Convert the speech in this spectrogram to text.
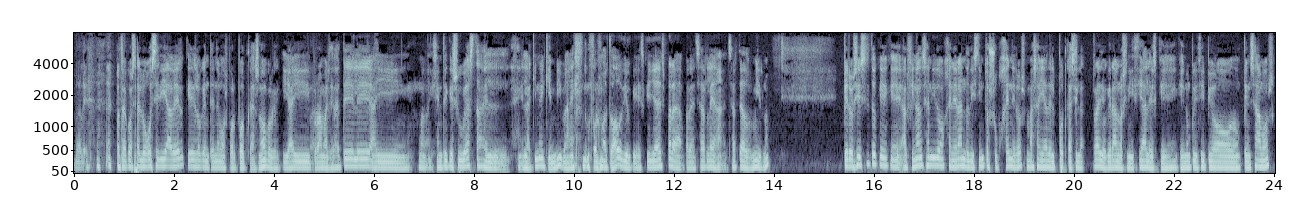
Vale. Otra cosa luego sería ver qué es lo que entendemos por podcast, ¿no? Porque aquí hay programas de la tele, hay bueno, hay gente que sube hasta el, aquí no hay quien viva en un formato audio, que es que ya es para, para echarle a echarte a dormir, ¿no? Pero sí es cierto que, al final se han ido generando distintos subgéneros, más allá del podcast y la radio, que eran los iniciales que, que en un principio pensamos,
